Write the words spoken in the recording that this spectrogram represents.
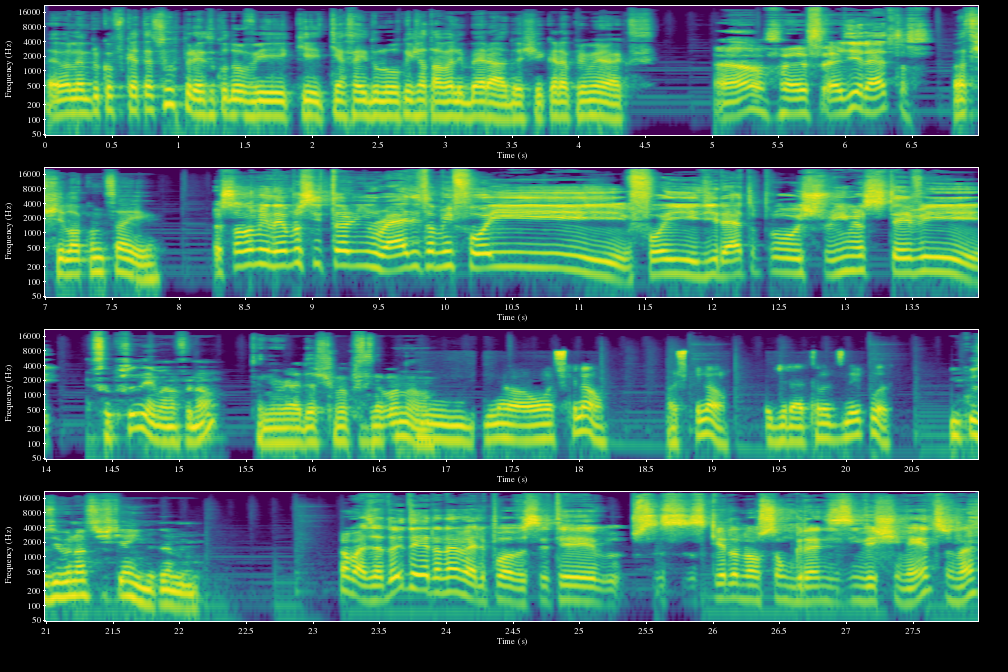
Eu lembro que eu fiquei até surpreso quando eu vi que tinha saído o Luca e já tava liberado. Eu achei que era Premier Access. Não, é, é direto. Eu assisti logo quando saiu. Eu só não me lembro se Turning Red também foi foi direto pro stream ou se teve. Foi pro cinema, não foi não? Tony Red acho que não precisava não. Hum, Não, acho que não. Acho que não. Foi direto no Disney Plus. Inclusive eu não assisti ainda também. Não, mas é doideira, né, velho? Pô, você ter. Queira ou não, são grandes investimentos, né?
